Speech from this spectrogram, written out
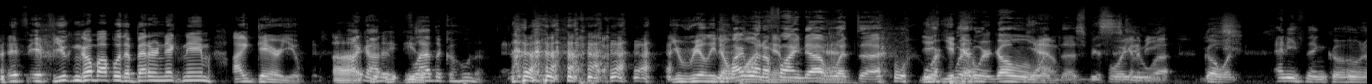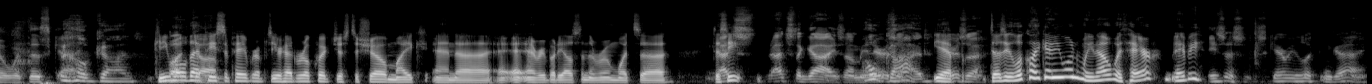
if if you can come up with a better nickname, I dare you. Uh, I got he- it. he's Vlad the Kahuna. You really don't. You might want want to find out Yeah. what uh, where, you where we're going yeah, with this this before gonna you be- uh, go with anything Kahuna with this guy. Oh God. Can you hold But, that piece um, of paper up to your head real quick, just to show Mike and uh, and everybody else in the room what's uh? Does he- that's, that's the guys. I mean, Oh God. Yeah. A, there's a Does he look like anyone we know with hair? Maybe. he's a scary looking guy.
